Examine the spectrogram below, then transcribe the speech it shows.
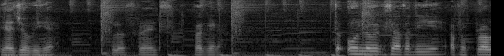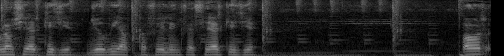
या जो भी है क्लोज फ्रेंड्स वगैरह। तो उन लोगों के साथ रहिए, अपना प्रॉब्लम शेयर कीजिए, जो भी आपका फीलिंग्स है शेयर कीजिए। और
